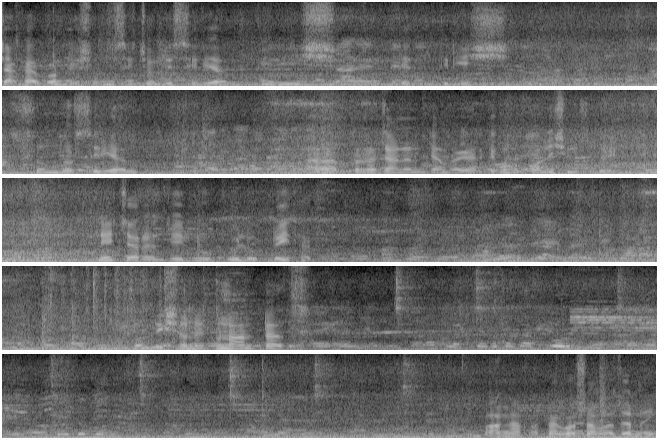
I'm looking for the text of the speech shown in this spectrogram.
চাকার কন্ডিশন ছিচল্লিশ সিরিয়াল তিরিশ, তেত্রিশ, সুন্দর সিরিয়াল আর আপনারা জানেন যে আমরা গাড়িতে কোনো পলিশ ইউজ করি নেচারাল যে লুক ওই লুকটাই থাকে। কন্ডিশন এখন আনটাচ ভাঙা ফাটা ঘষা মাজা নাই।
